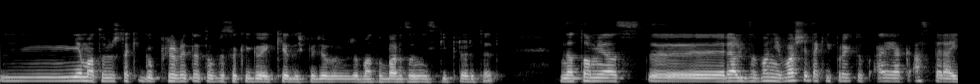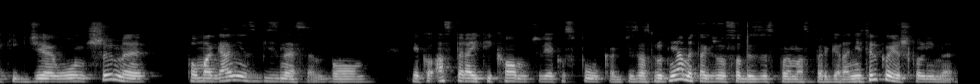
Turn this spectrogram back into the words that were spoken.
mm, nie ma to już takiego priorytetu wysokiego jak kiedyś. Powiedziałbym, że ma to bardzo niski priorytet. Natomiast y, realizowanie właśnie takich projektów jak Asper IT, gdzie łączymy pomaganie z biznesem, bo jako Asper IT.com, czyli jako spółka, gdzie zatrudniamy także osoby z zespołem Aspergera, nie tylko je szkolimy,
